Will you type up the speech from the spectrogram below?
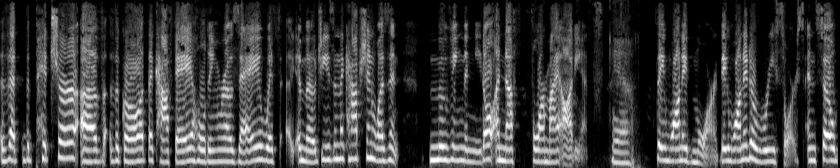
that the picture of the girl at the cafe holding rosé with uh, emojis in the caption wasn't moving the needle enough for my audience Yeah. they wanted more. They wanted a resource. And so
